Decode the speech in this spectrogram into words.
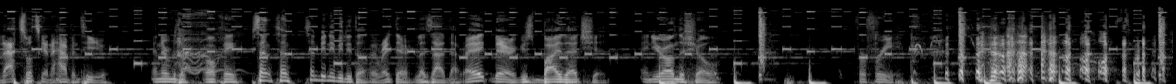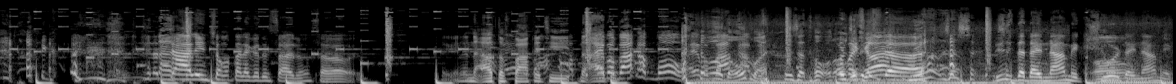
That's what's gonna happen to you. And everyone's like, okay, san, san, san binibili to? Oh, right there, Lazada, right there. Just buy that shit. And you're on the show. For free. Na-challenge ako talaga dun sa ano, sa... And out of pocket he na I have a backup mo. I have a Oh, the old one. Is that the old Oh my this is God. the? Is this, This is the dynamic, sure Oh. dynamic.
